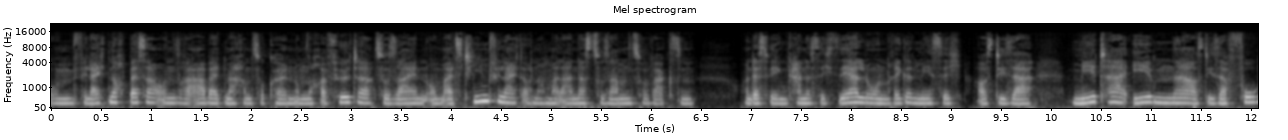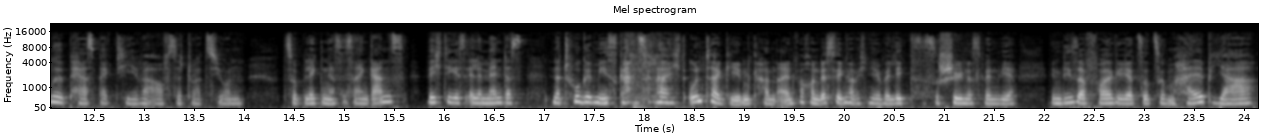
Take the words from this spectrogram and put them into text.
Um vielleicht noch besser unsere Arbeit machen zu können, um noch erfüllter zu sein, um als Team vielleicht auch noch mal anders zusammenzuwachsen. Und deswegen kann es sich sehr lohnen, regelmäßig aus dieser Metaebene, aus dieser Vogelperspektive auf Situationen zu blicken. Es ist ein ganz wichtiges Element, das naturgemäß ganz leicht untergehen kann einfach. Und deswegen habe ich mir überlegt, dass es so schön ist, wenn wir in dieser Folge jetzt so zum Halbjahr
